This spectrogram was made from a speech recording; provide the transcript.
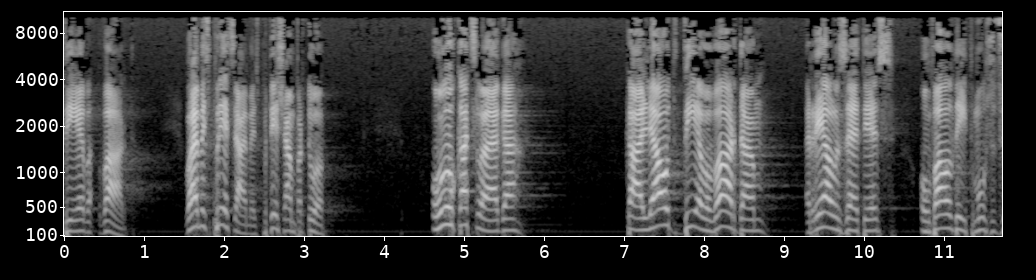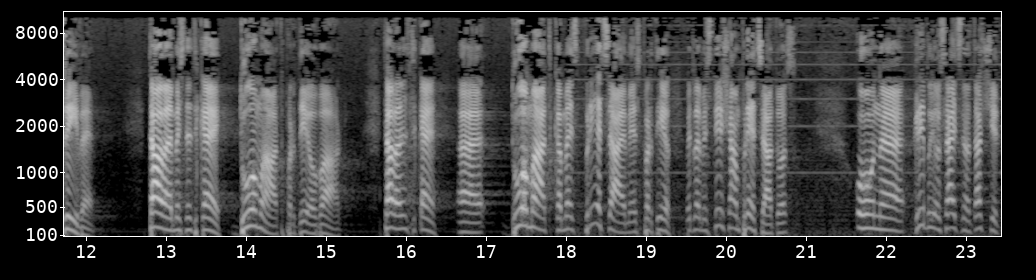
Dieva vārda? Vai mēs priecājamies patiešām par to? Un lūk atslēga, kā ļaut Dieva vārdam realizēties un valdīt mūsu dzīvē. Tā, lai mēs ne tikai domātu par Dieva vārdu, Tā lai ne tikai uh, domātu, ka mēs priecājamies par Dievu, bet lai mēs tiešām priecātos. Un uh, gribu jūs aicināt atšķirt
